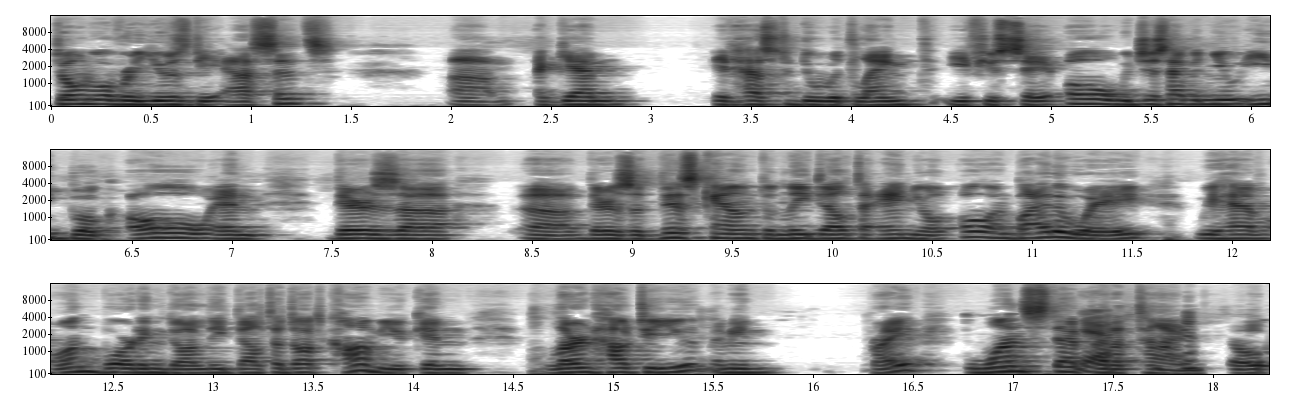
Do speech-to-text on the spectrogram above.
don't overuse the assets. Um, again, it has to do with length. If you say, "Oh, we just have a new ebook," oh, and there's a uh, there's a discount on LeadDelta Annual. Oh, and by the way, we have onboarding.leaddelta.com. You can learn how to use. I mean, right, one step yeah. at a time. So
